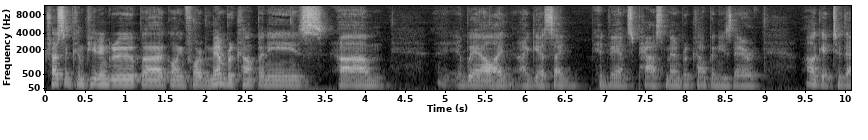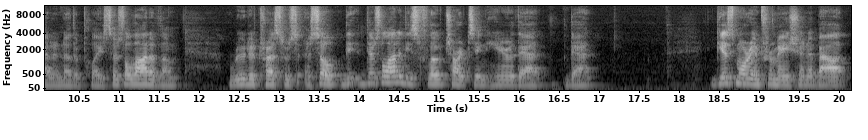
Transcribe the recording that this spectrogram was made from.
Trusted Computing Group uh, going for member companies. Um, well, I, I guess I advance past member companies there. I'll get to that another place. There's a lot of them root of trust was so the, there's a lot of these flow charts in here that that gives more information about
